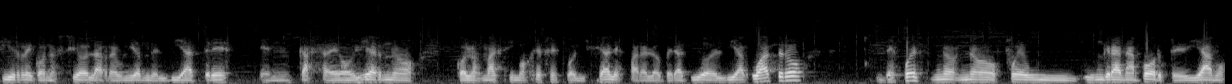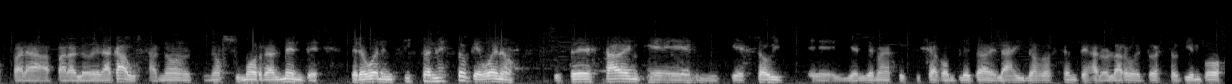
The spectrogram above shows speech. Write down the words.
sí reconoció la reunión del día 3 en Casa de Gobierno con los máximos jefes policiales para el operativo del día 4. Después no, no fue un, un gran aporte, digamos, para, para lo de la causa, no, no sumó realmente. Pero bueno, insisto en esto que, bueno, ustedes saben que, que Sovit eh, y el lema de justicia completa de las y los docentes a lo largo de todo este tiempo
